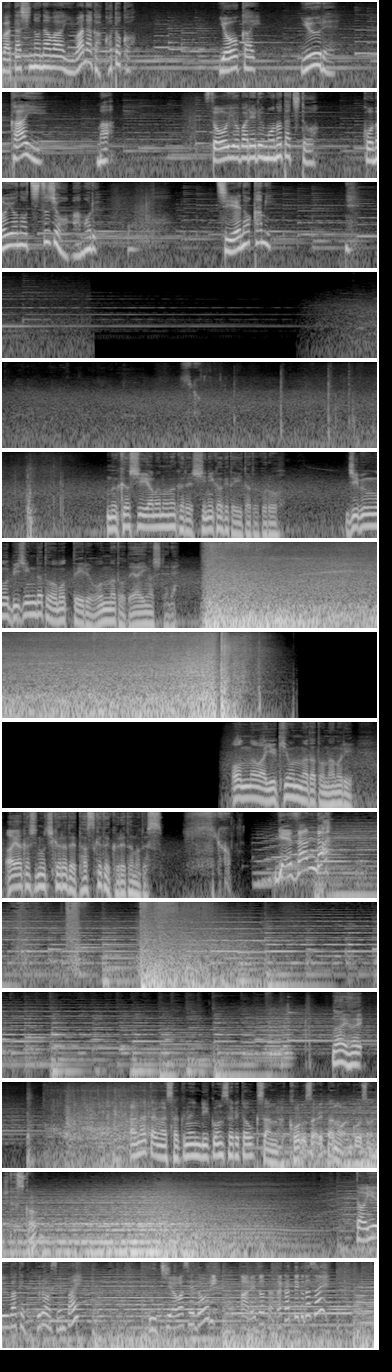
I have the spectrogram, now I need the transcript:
私の名は岩永琴子。妖怪幽霊怪異魔。そう呼ばれる者たちとこの世の秩序を守る。知恵の神。昔山の中で死にかけていたところ自分を美人だと思っている女と出会いましてね。女は雪女だと名乗りあやかしの力で助けてくれたのです。下山だ。はいはい。あなたが昨年離婚された奥さんが殺されたのはご存知ですか？というわけでプロ先輩。打ち合わせ通りあれと戦ってください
